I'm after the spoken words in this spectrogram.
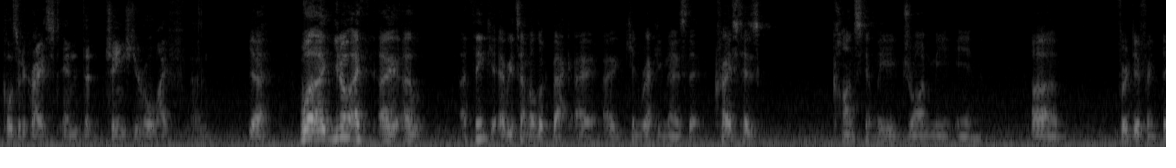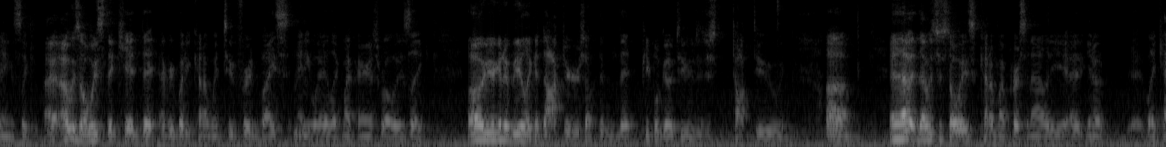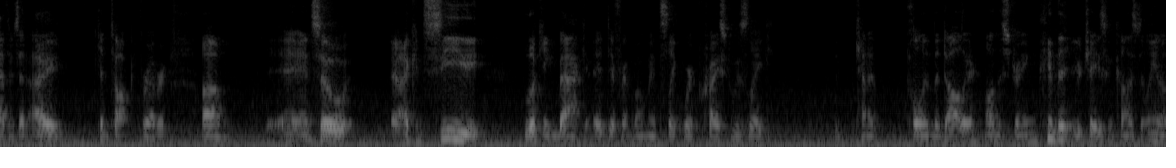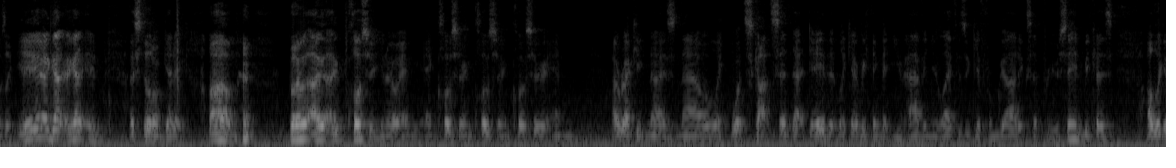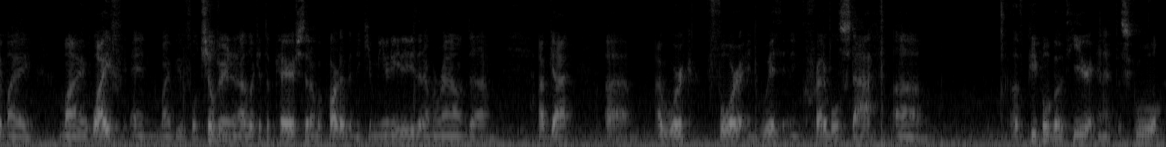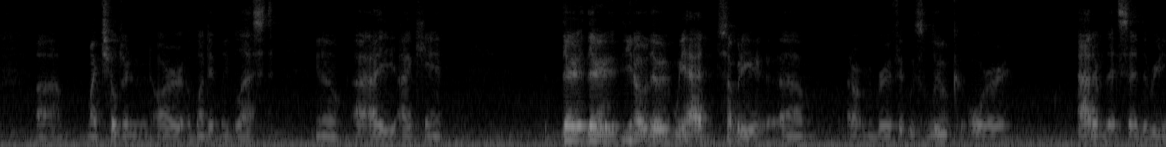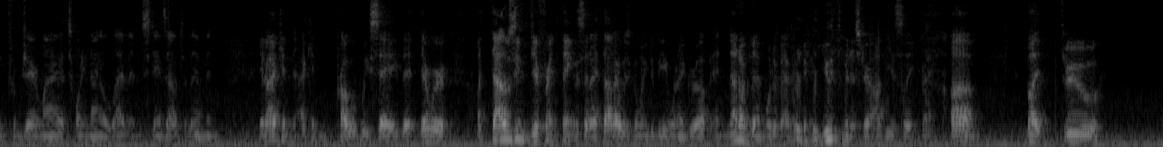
closer to Christ and that changed your whole life. Um, yeah, well, I, you know, I, I I I think every time I look back, I I can recognize that Christ has constantly drawn me in. Um, for different things, like I, I was always the kid that everybody kind of went to for advice Mhm. anyway. Like my parents were always like, "Oh, you're gonna be like a doctor or something that people go to to just talk to," and um, and that, that was just always kind of my personality. I, you know, like Catherine said, I can talk forever, um, and so I could see looking back at different moments, like where Christ was like kind of pulling the dollar on the string that you're chasing constantly, and I was like, yeah, I got, it, I got, it. and I still don't get it. Um, but I, I'm closer, you know, and, and closer and closer and closer, and I recognize now, like what Scott said that day, that like everything that you have in your life is a gift from God, except for your sin. Because I look at my my wife and my beautiful children, and I look at the parish that I'm a part of and the community that I'm around. Um, I've got, um, I work for and with an incredible staff um, of people, both here and at the school. Um, my children are abundantly blessed. You know, I I, I can't. There, there. You know, the, we had somebody. Um, I don't remember if it was Luke or Adam that said the reading from Jeremiah twenty nine eleven stands out to them, and you know, I can I can probably say that there were a thousand different things that I thought I was going to be when I grew up, and none of them would have ever been youth minister, obviously. Right. Um, but through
